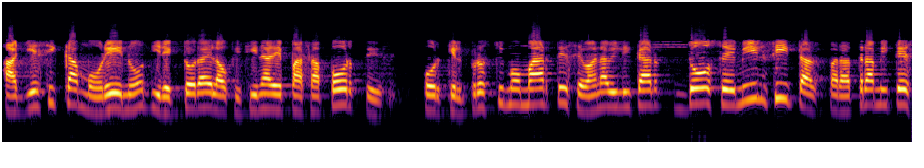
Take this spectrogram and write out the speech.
a Jessica Moreno, directora de la Oficina de Pasaportes porque el próximo martes se van a habilitar 12 mil citas para trámites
